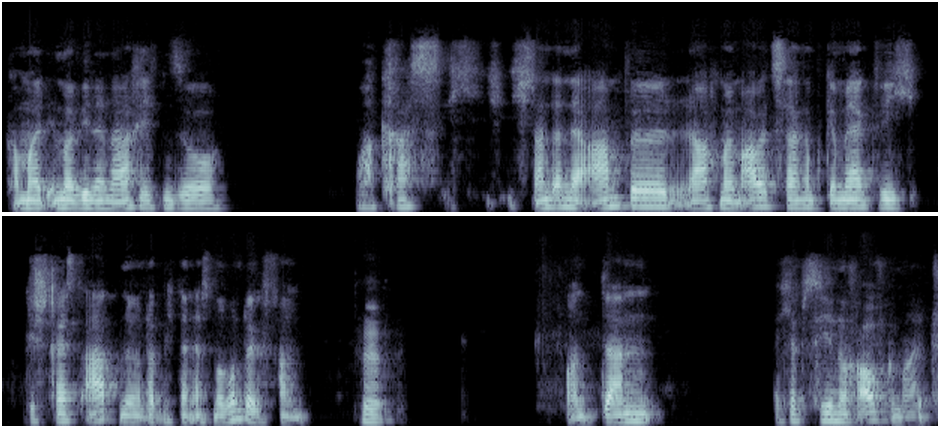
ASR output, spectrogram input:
kommen halt immer wieder Nachrichten so, boah krass, ich, ich stand an der Ampel nach meinem Arbeitstag und habe gemerkt, wie ich gestresst atme und habe mich dann erstmal runtergefahren. Ja. Und dann, ich habe es hier noch aufgemalt,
